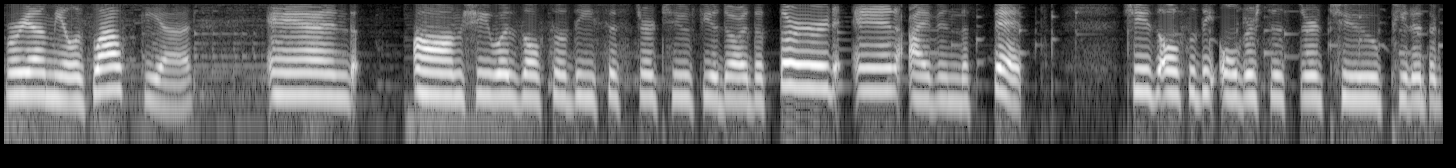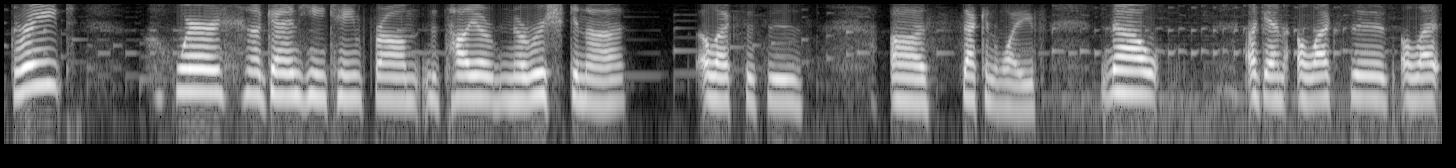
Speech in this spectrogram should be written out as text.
Maria Miloslavskaya. And um, she was also the sister to Fyodor III and Ivan V. She is also the older sister to Peter the Great, where again he came from Natalia Naryshkina, Alexis's uh, second wife. Now, again, Alexis, Ale-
